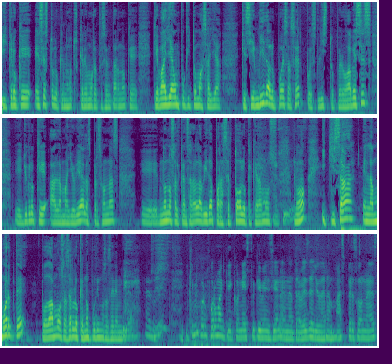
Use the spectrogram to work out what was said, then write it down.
y, creo que es esto lo que nosotros queremos representar, ¿no? Que, que vaya un poquito más allá, que si en vida lo puedes hacer, pues listo, pero a veces eh, yo creo que a la mayoría de las personas no nos alcanzará la vida para hacer todo lo que queramos, ¿no? Y quizá en la muerte podamos hacer lo que no pudimos hacer en vida. Y qué mejor forma que con esto que mencionan, a través de ayudar a más personas.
